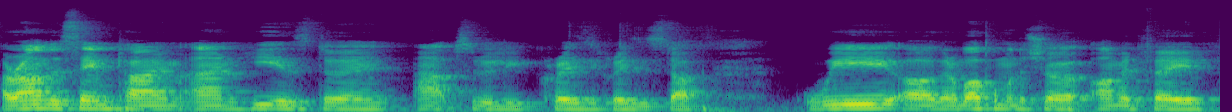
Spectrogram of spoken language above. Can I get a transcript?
around the same time, and he is doing absolutely crazy, crazy stuff. We are going to welcome on the show Ahmed Fade,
